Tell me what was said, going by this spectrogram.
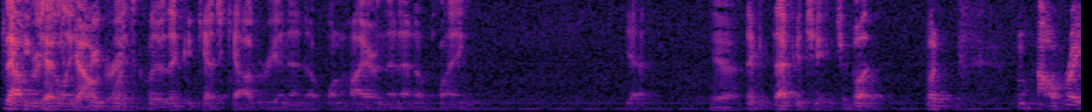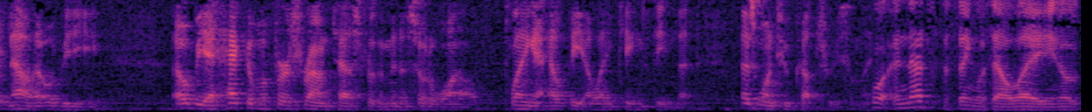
They could Calgary's catch only Calgary. three points clear. They could catch Calgary and end up one higher, and then end up playing. Yeah, Yeah. that could, that could change. But but wow, right now that would be that would be a heck of a first round test for the Minnesota Wild playing a healthy LA Kings team that has won two cups recently. Well, and that's the thing with LA. You know,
